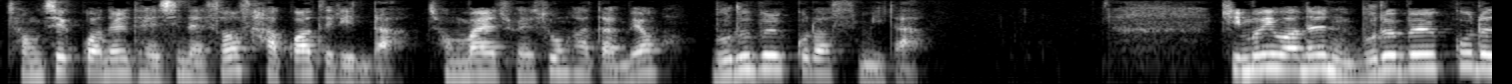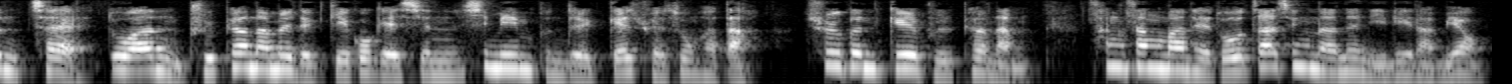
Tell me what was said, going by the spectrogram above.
정치권을 대신해서 사과드린다. 정말 죄송하다며 무릎을 꿇었습니다. 김 의원은 무릎을 꿇은 채 또한 불편함을 느끼고 계신 시민분들께 죄송하다. 출근길 불편함, 상상만 해도 짜증나는 일이라며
